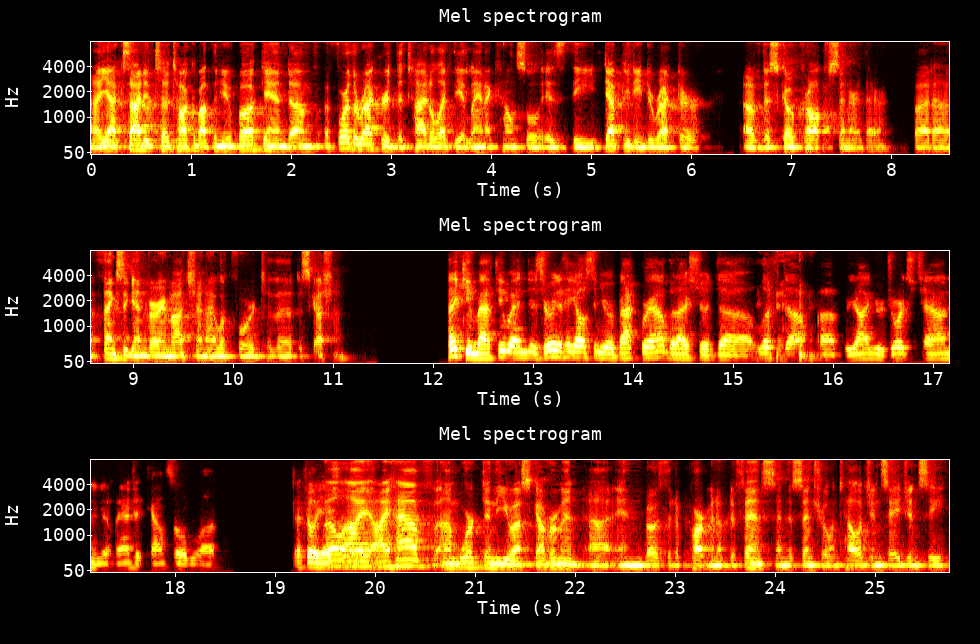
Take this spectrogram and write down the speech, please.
uh, yeah, excited to talk about the new book. And um, for the record, the title at the Atlantic Council is the Deputy Director of the Scowcroft Center there. But uh, thanks again very much, and I look forward to the discussion. Thank you, Matthew. And is there anything else in your background that I should uh, lift up uh, beyond your Georgetown and Atlantic Council uh, affiliation? Well, I, I have um, worked in the U.S. government uh, in both the Department of Defense and the Central Intelligence Agency,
